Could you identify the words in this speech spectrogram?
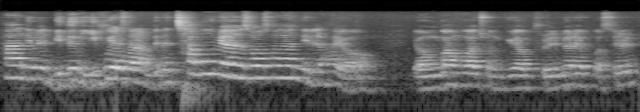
하나님을 믿은 이후의 사람들은 참으면서 선한 일을 하여 영광과 존귀와 불멸의 것을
